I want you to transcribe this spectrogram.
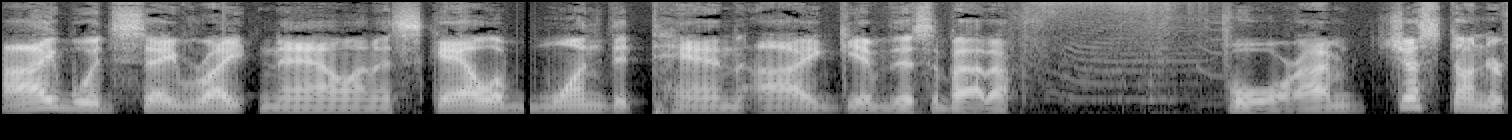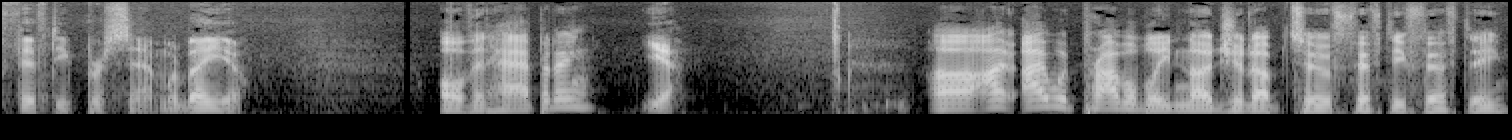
I would say right now, on a scale of one to ten, I give this about a four. I'm just under fifty percent. What about you? Oh, of it happening? Yeah. Uh, I, I would probably nudge it up to 50 50.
